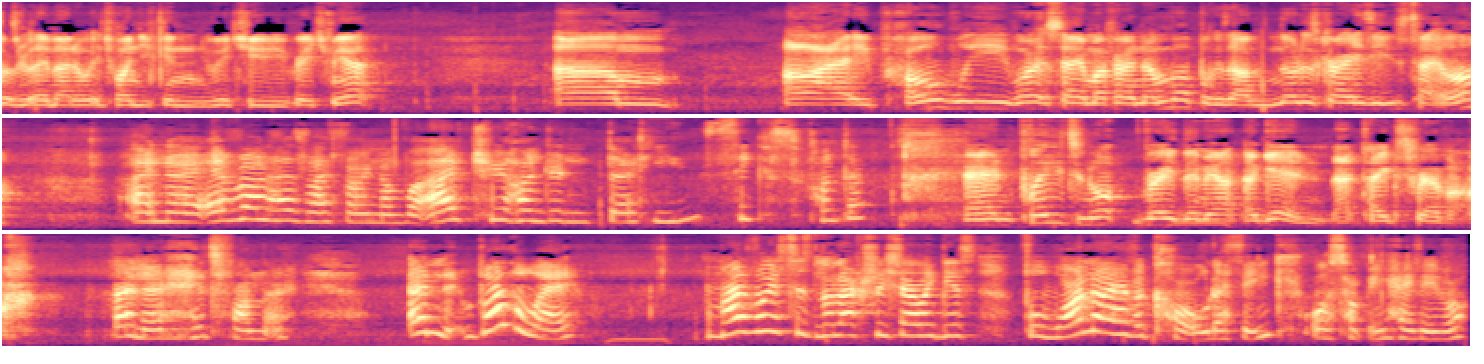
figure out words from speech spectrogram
Doesn't really matter which one you can which you reach me at. Um, I probably won't say my phone number because I'm not as crazy as Tayla. I know, everyone has my phone number. I have 236 contacts. And please do not read them out again. That takes forever. I know, it's fun though. And by the way, my voice does not actually sound like this. For one, I have a cold, I think, or something, hay fever.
